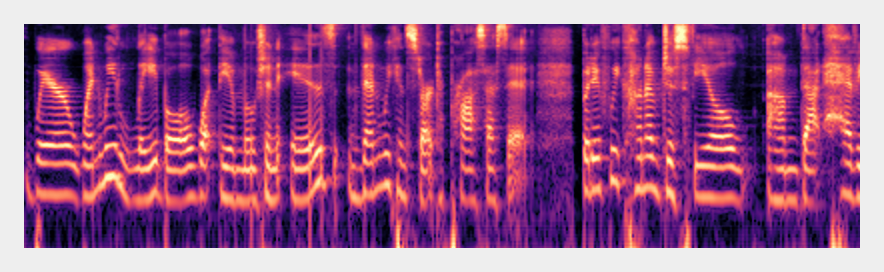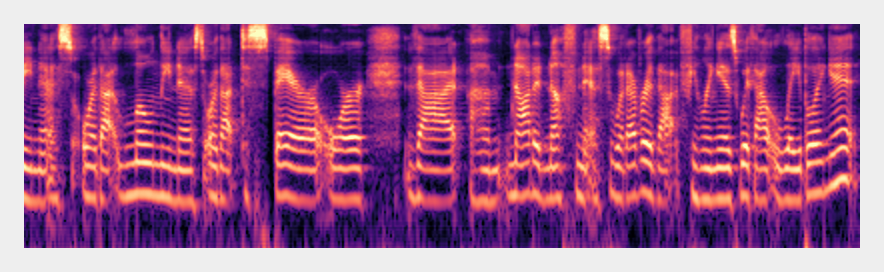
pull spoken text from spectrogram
where when we label what the emotion is, then we can start to process it. But if we kind of just feel um, that heaviness or that loneliness or that despair or that um, not enoughness, whatever that feeling is, without labeling it,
